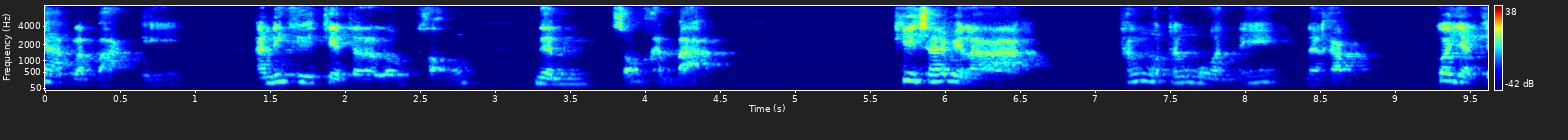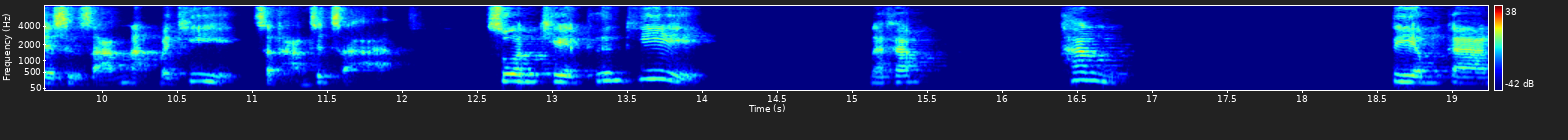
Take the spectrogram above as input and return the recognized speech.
ยากลำบากนี้ อันนี้คือเจตนารมณ์ของเงิน 2,000 บาท ที่ใช้เวลาทั้งหมดทั้งมวลนี้นะครับ ก็อยากจะสื่อสารหนักไปที่สถานศึกษา ส่วนเขตพื้นที่นะครับ ท่านเตรียมการ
